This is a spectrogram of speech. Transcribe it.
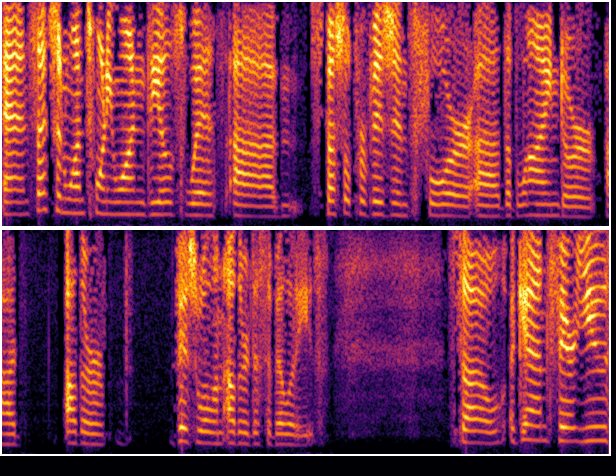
And Section 121 deals with um, special provisions for uh, the blind or uh, other visual and other disabilities. So again, fair use,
